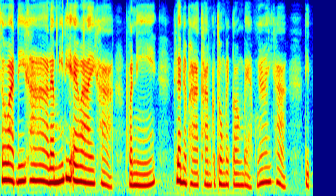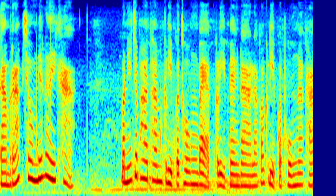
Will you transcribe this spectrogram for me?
สวัสดีค่ะแรมมี่ DIY ค่ะ วันนี้พี่แรมจะพาทำกระทงใบตองแบบง่ายค่ะ ติดตามรับชมได้เลยค่ะ วันนี้จะพาทำกลีบกระทงแบบกลีบแมงดาแล้วก็กลีบกระพุ้งนะคะ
